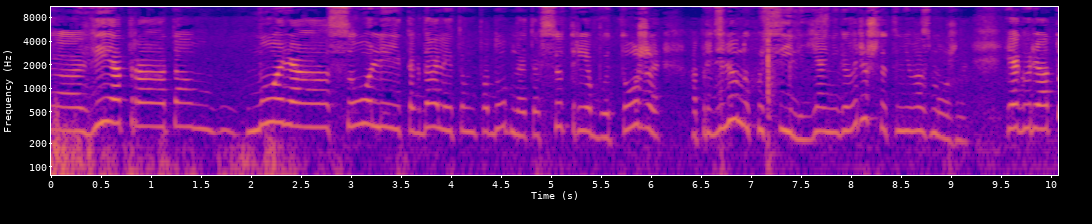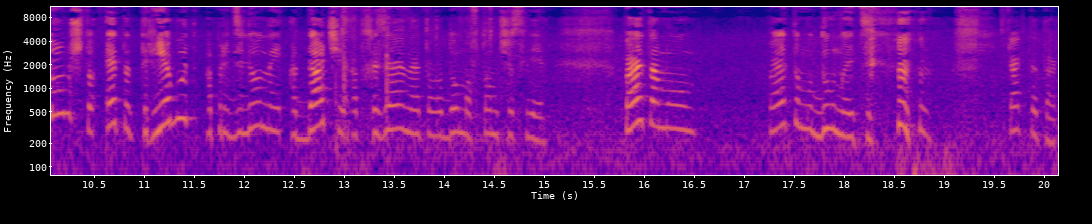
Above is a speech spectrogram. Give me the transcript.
Э, ветра, там, моря, соли и так далее и тому подобное. Это все требует тоже определенных усилий. Я не говорю, что это невозможно. Я говорю о том, что это требует определенной отдачи от хозяина этого дома в том числе. Поэтому, поэтому думайте. Как-то так.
